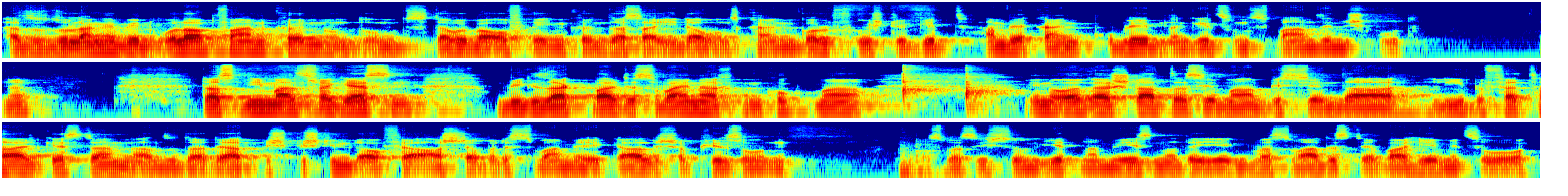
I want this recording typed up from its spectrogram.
Also solange wir in Urlaub fahren können und uns darüber aufregen können, dass AIDA uns kein Goldfrühstück gibt, haben wir kein Problem, dann geht es uns wahnsinnig gut. Ne? Das niemals vergessen. Wie gesagt, bald ist Weihnachten. Guckt mal, in eurer Stadt, dass ihr mal ein bisschen da Liebe verteilt gestern. Also da, der hat mich bestimmt auch verarscht, aber das war mir egal. Ich habe hier so ein, was weiß ich, so ein Vietnamesen oder irgendwas war das, der war hier mit so,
